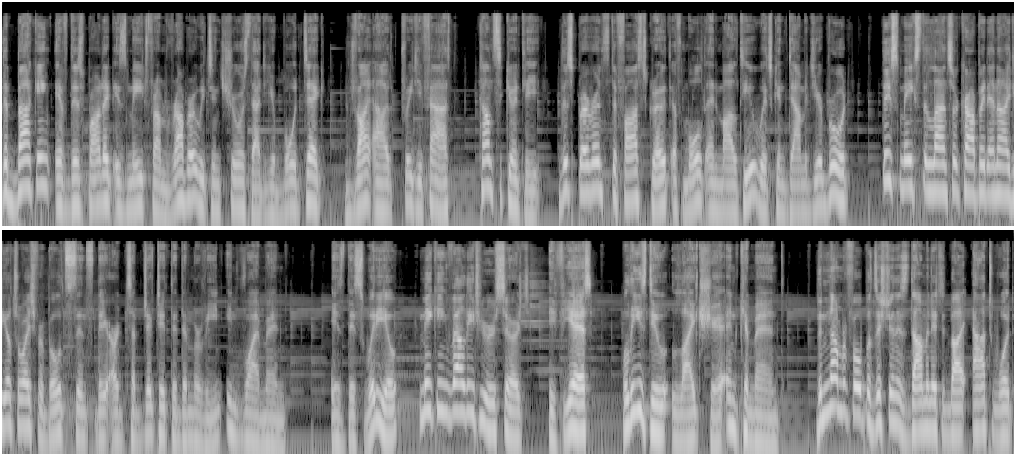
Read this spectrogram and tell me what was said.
the backing if this product is made from rubber which ensures that your board deck dry out pretty fast. Consequently, this prevents the fast growth of mold and mildew which can damage your boat. This makes the Lancer carpet an ideal choice for boats since they are subjected to the marine environment. Is this video making value to your search? If yes, please do like, share and comment. The number 4 position is dominated by Attwood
